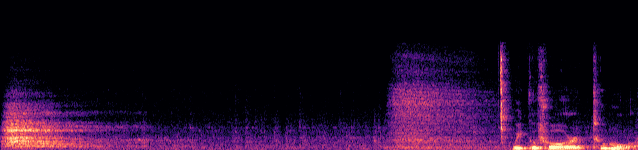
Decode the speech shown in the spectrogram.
We go for two more.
